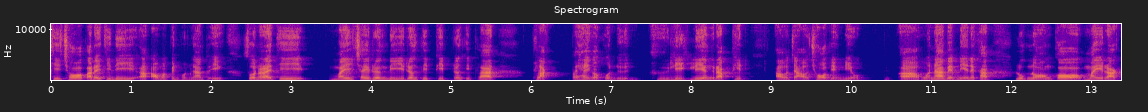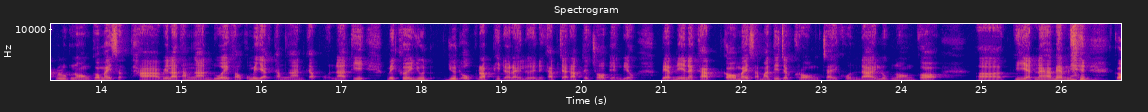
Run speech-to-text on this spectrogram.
ที่ชอบอะไรที่ดีเอามาเป็นผลงานตัวเอง ส่วนอะไรที่ไม่ใช่เรื่องดีเรื่องที่ผิดเรื่องที่พลาดผลักไปให้กับคนอื่น คือหลีกเลี่ยงรับผิด เอาจะเอาชอบอย่างเดียวหัวหน้าแบบนี้นะครับ ลูกน้องก็ไม่รัก ลูกน้องก็ไม่ศรัทธา เวลาทำงานด้วย เขาก็ไม่อยากทำงานกับหัวหน้าที่ไม่เคยยืดยืดอกรับผิดอะไรเลยนะครับ จะรับแต่ชอบอย่างเดียว แบบนี้นะครับก็ไม่สามารถที่จะครองใจคนได้ ลูกน้องก็เกลียดนะครับแบบนี้ก็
